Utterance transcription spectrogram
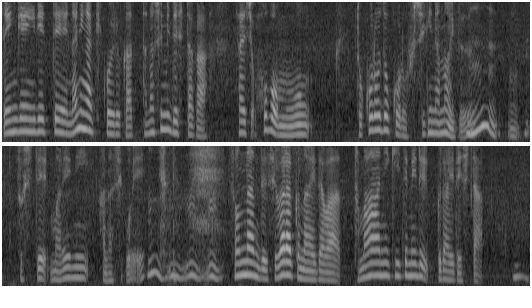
電源入れて何が聞こえるか楽しみでしたが最初ほぼ無音。ところどころ不思議なノイズ、うん、うん、そしてまれに話し声、そんなんでしばらくの間はたまに聞いてみるぐらいでした、うん、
